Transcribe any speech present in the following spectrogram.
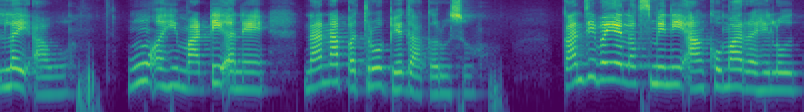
લઈ આવો. હું અહીં માટી અને નાના પથ્થરો ભેગા કરું છું. કાનજીભાઈએ લક્ષ્મીની આંખોમાં રહેલો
